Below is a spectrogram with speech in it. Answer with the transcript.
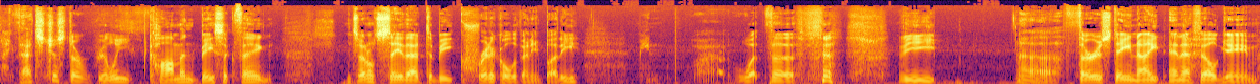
Like that's just a really common basic thing. And so I don't say that to be critical of anybody. I mean, uh, what the the uh, Thursday night NFL game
